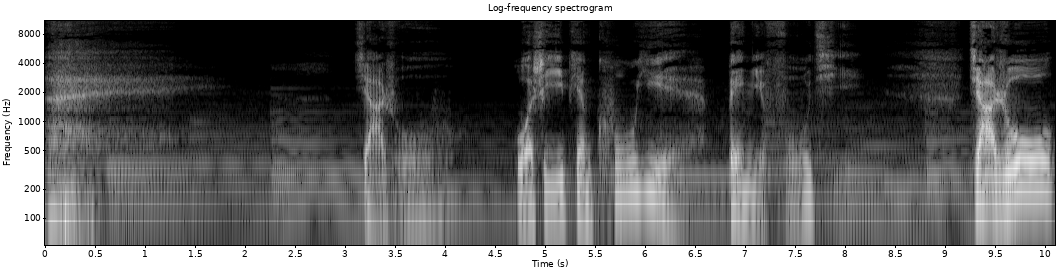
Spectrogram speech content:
唉假如我是一片枯叶被你扶起假如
